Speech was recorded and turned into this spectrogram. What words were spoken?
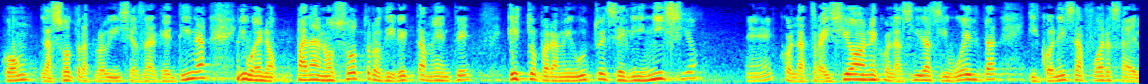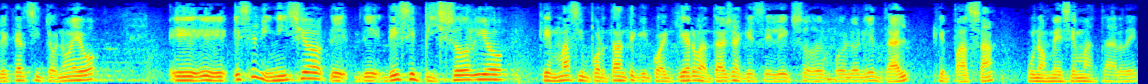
con las otras provincias de Argentina. Y bueno, para nosotros directamente, esto para mi gusto es el inicio ¿eh? con las traiciones, con las idas y vueltas y con esa fuerza del ejército nuevo eh, es el inicio de, ese episodio que es más importante que cualquier batalla, que es el éxodo del pueblo oriental, que pasa unos meses más tarde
